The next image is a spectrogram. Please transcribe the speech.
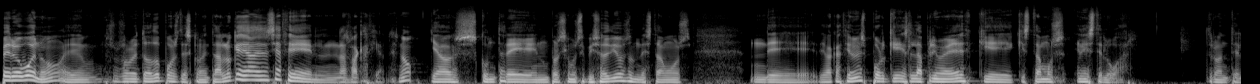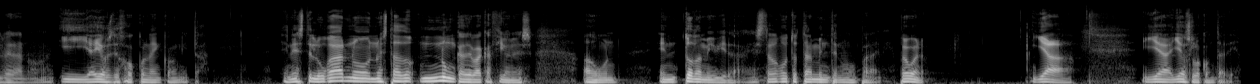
Pero bueno, eh, sobre todo, pues desconectar lo que se hace en las vacaciones, ¿no? Ya os contaré en próximos episodios donde estamos de, de vacaciones, porque es la primera vez que, que estamos en este lugar durante el verano. Y ahí os dejo con la incógnita. En este lugar no, no, he estado nunca de vacaciones aún en toda mi vida. Es algo totalmente nuevo para mí. Pero bueno, ya, ya, ya os lo contaré.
